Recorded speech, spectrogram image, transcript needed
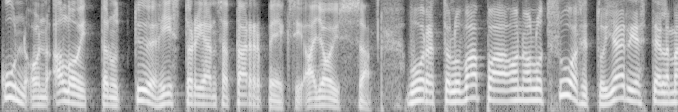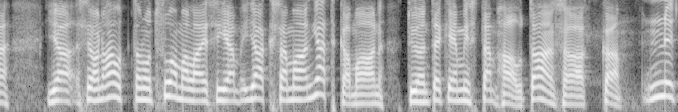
kun on aloittanut työhistoriansa tarpeeksi ajoissa. Vuorotteluvapaa on ollut suosittu järjestelmä ja se on auttanut suomalaisia jaksamaan jatkamaan työn tekemistä hautaan saakka. Nyt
